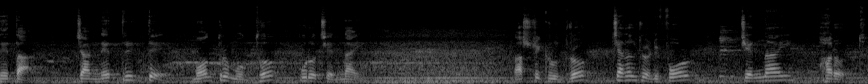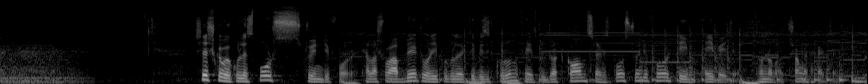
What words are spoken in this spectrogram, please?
নেতা যার নেতৃত্বে মন্ত্রমুগ্ধ পুরো Chennai. Ashrik Rudra channel twenty four Chennai Bharat. শেষ করবে কুলে স্পোর্টস টোয়েন্টি ফোর খেলা সব আপডেট ও রিপোর্টগুলো দেখতে ভিজিট করুন Facebook dot com sports twenty four team এই পেজে ধন্যবাদ সঙ্গে থাকার জন্য।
